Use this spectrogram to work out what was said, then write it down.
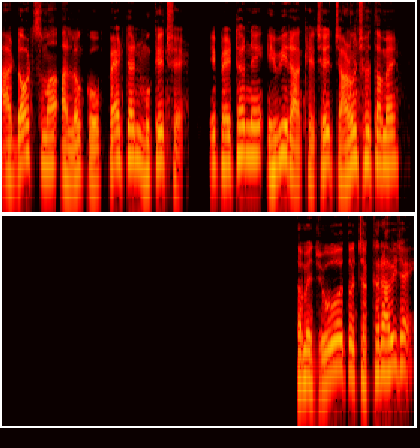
આ ડોટ્સમાં આ લોકો પેટર્ન મૂકે છે. એ પેટર્નને એવી રાખે છે, જાણો છો તમે? તમે જુઓ તો ચક્કર આવી જાય.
